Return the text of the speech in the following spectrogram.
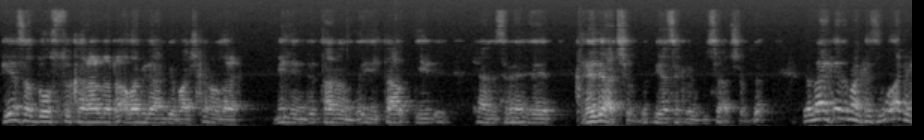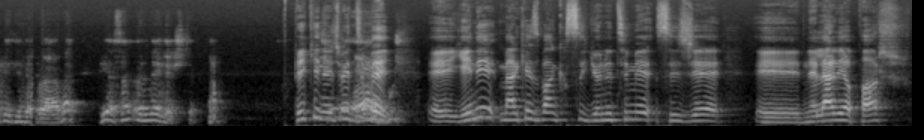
piyasa dostu kararları alabilen bir başkan olarak bilindi, tanındı, ithal, kendisine e, kredi açıldı, piyasa kredisi açıldı. Ve Merkez Bankası bu hareketiyle beraber piyasanın önüne geçti. Peki Şimdi Necmettin Bey, bu- e, yeni Merkez Bankası yönetimi sizce e, neler yapar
